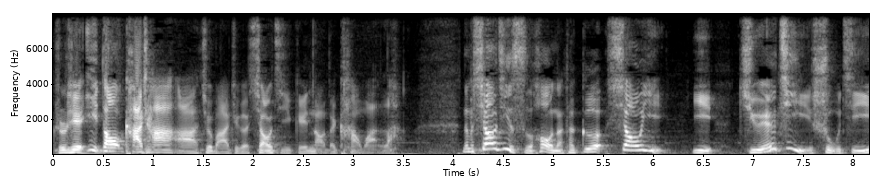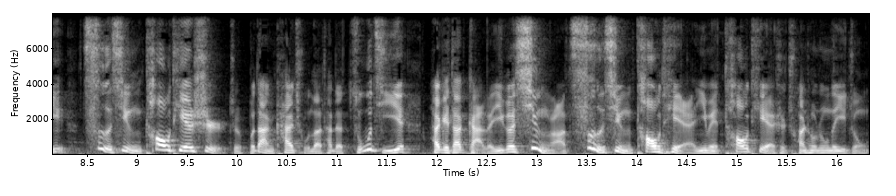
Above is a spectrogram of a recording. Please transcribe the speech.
直接一刀咔嚓啊，就把这个萧纪给脑袋砍完了。那么萧纪死后呢，他哥萧绎以绝技属籍，赐姓饕餮氏，就不但开除了他的族籍，还给他改了一个姓啊，赐姓饕餮，因为饕餮是传说中的一种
